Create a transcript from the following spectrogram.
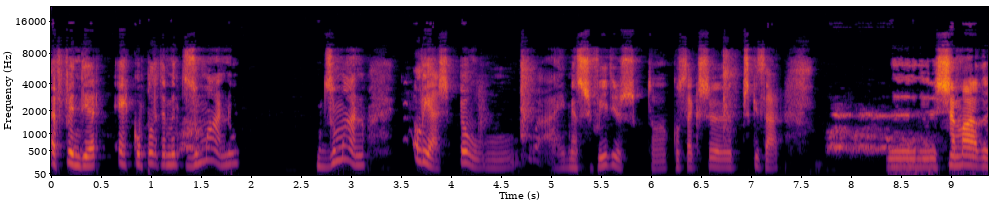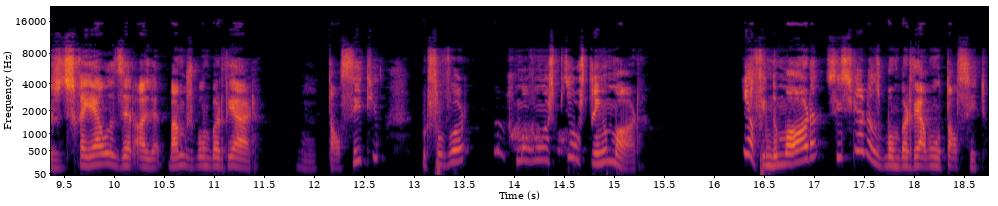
a defender é completamente desumano. Desumano. Aliás, eu, há imensos vídeos que tu consegues eh, pesquisar. Uh, chamadas de Israel a dizer: Olha, vamos bombardear tal sítio, por favor, removam as pessoas, têm uma hora. E ao fim de uma hora, sim senhor, eles bombardeavam o tal sítio.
